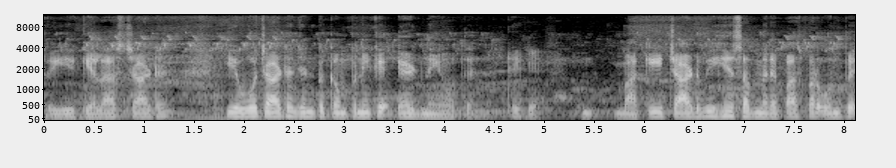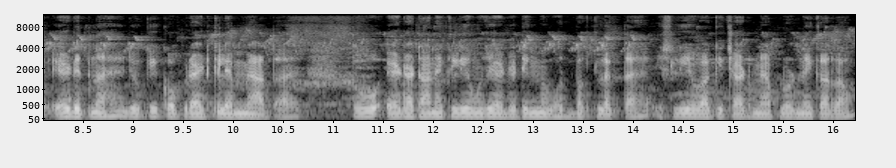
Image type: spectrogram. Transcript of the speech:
तो ये कैलाश चार्ट है। ये वो चार्ट है जिन पर कंपनी के ऐड नहीं होते। ठीक है बाकी चार्ट भी हैं सब मेरे पास, पर उन पे एड इतना है जो कि कॉपीराइट क्लेम में आता है। तो वो ऐड हटाने के लिए मुझे एडिटिंग में बहुत वक्त लगता है, इसलिए बाकी चार्ट मैं अपलोड नहीं कर रहा हूँ।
